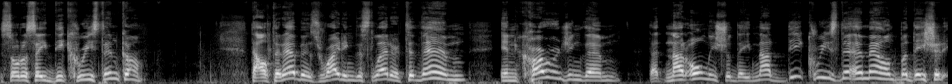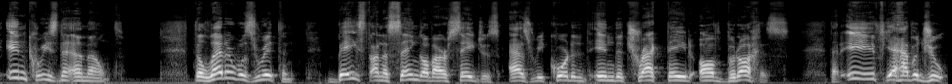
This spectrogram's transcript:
so to say, decreased income. The Alter Rebbe is writing this letter to them, encouraging them that not only should they not decrease the amount, but they should increase the amount. The letter was written based on a saying of our sages, as recorded in the tractate of Brachas that if you have a Jew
